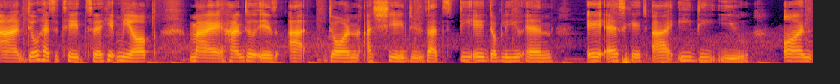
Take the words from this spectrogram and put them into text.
and don't hesitate to hit me up. My handle is at Dawn Ashiedu. That's D A W N A S H I E D U on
